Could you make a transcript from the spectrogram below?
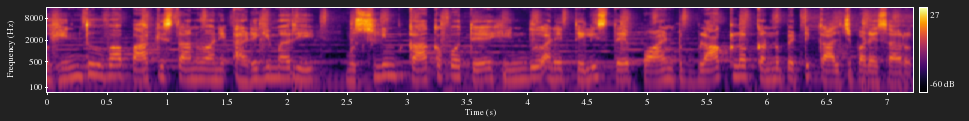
హిందువా పాకిస్తాను అని అడిగి మరీ ముస్లిం కాకపోతే హిందూ అని తెలిస్తే పాయింట్ బ్లాక్లో కన్ను పెట్టి కాల్చిపడేశారు.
